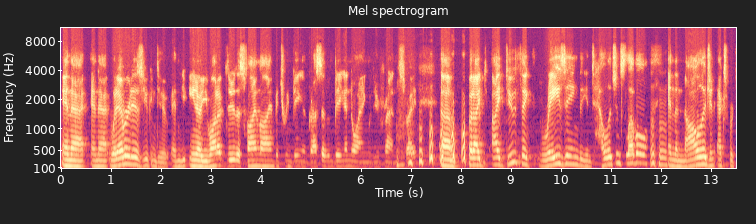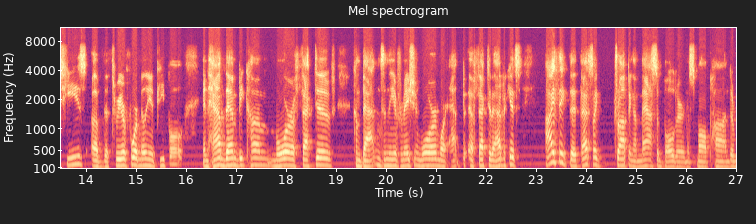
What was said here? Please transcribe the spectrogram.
and that and that whatever it is you can do and you, you know you want to do this fine line between being aggressive and being annoying with your friends right um, but i i do think raising the intelligence level Mhm. and the knowledge and expertise of the three or four million people and have them become more effective combatants in the information war, more ap- effective advocates. I think that that's like dropping a massive boulder in a small pond. The,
